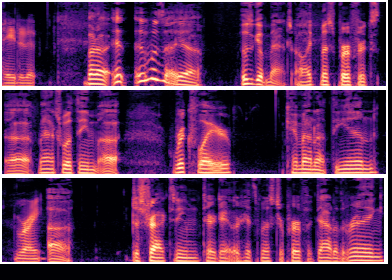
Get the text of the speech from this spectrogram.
hated it. But uh, it it was a uh, it was a good match. I like Mr. Perfect's uh, match with him. Uh, Ric Flair came out at the end, Right. uh, distracted him. Terry Taylor hits Mr. Perfect out of the ring,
